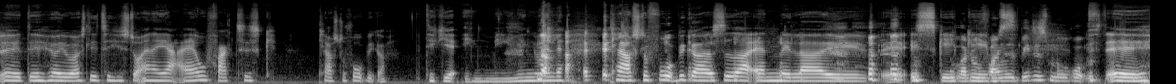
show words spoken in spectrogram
Øh, det hører jo også lige til historien, at jeg er jo faktisk klaustrofobiker. Det giver ingen mening, vel? Klaustrofobikere sidder og anmelder øh, øh, escape Hvor du games. fangede bitte små rum. Øh,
